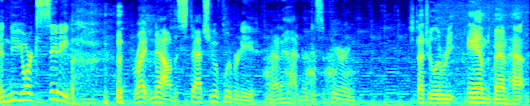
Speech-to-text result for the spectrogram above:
in New York City? right now, the Statue of Liberty, Manhattan, are disappearing. Statue of Liberty and Manhattan.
